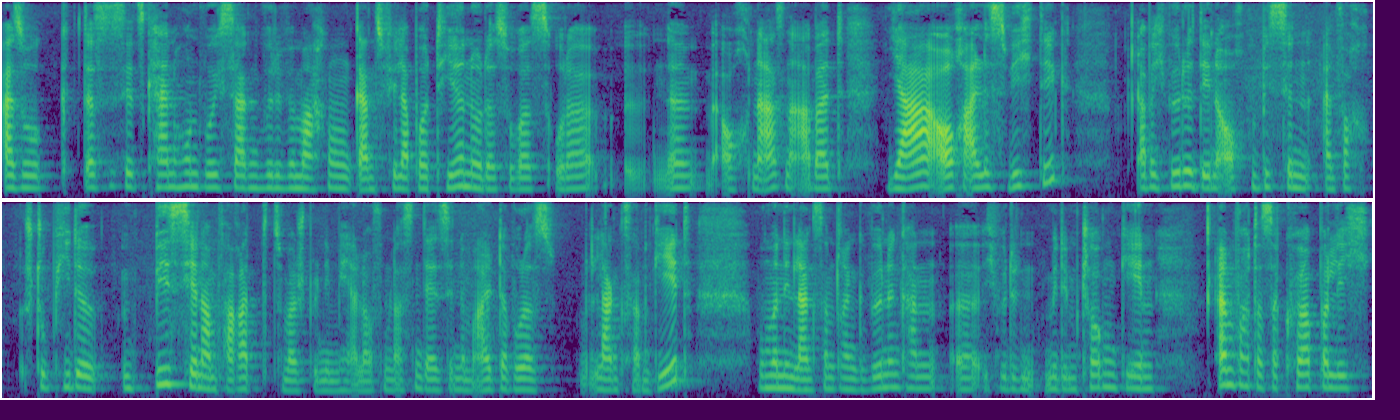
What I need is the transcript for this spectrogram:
Also das ist jetzt kein Hund, wo ich sagen würde, wir machen ganz viel Apportieren oder sowas oder äh, ne, auch Nasenarbeit. Ja, auch alles wichtig. Aber ich würde den auch ein bisschen einfach stupide, ein bisschen am Fahrrad zum Beispiel nebenher laufen lassen. Der ist in einem Alter, wo das langsam geht, wo man ihn langsam dran gewöhnen kann. Äh, ich würde mit dem Joggen gehen. Einfach, dass er körperlich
